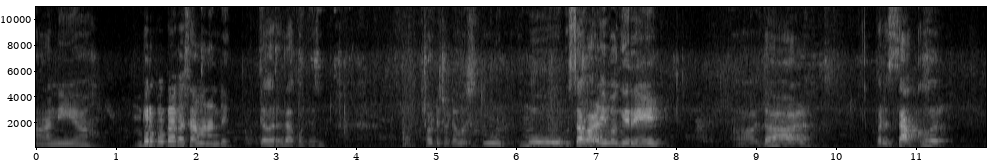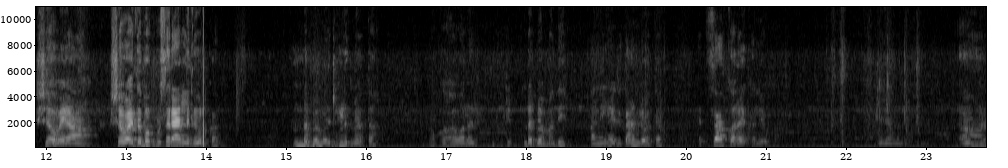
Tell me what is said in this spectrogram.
आणि बरोबर भरपूर काय काय सामान आणलं आहे त्या घरात दाखवते अजून. छोट्या छोट्या वस्तू मूग सवाळी वगैरे डाळ परत साखर शेवया. शेवया तर भरपूर सारे आणले ते बरं का. डब्यामध्ये ठेवलेत मी आता. हवाला डब्यामध्ये. आणि ह्याच्यात आणल्या होत्या. ह्यात साखर आहे खाली हो त्याच्यामध्ये.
